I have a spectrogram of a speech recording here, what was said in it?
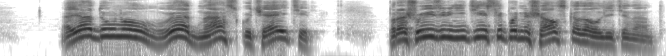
— А я думал, вы одна, скучаете. «Прошу извинить, если помешал», — сказал лейтенант.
